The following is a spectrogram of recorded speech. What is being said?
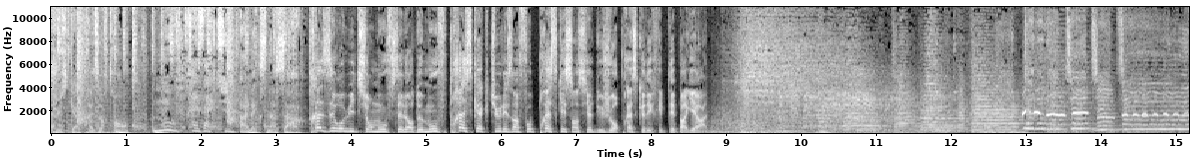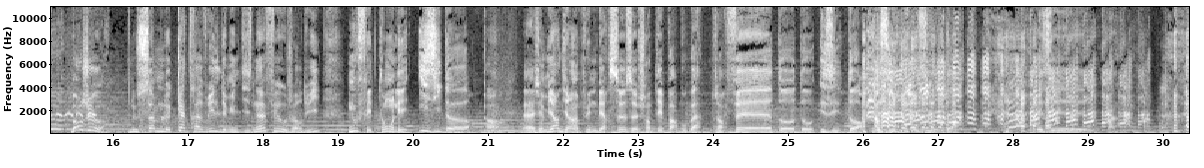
Jusqu'à 13h30. Move très actu. Alex Nassar. 13.08 sur Move, c'est l'heure de Move. Presque actu, les infos presque essentielles du jour, presque décryptées par Guérin. Bonjour nous sommes le 4 avril 2019 et aujourd'hui, nous fêtons les Isidore. Oh. Euh, J'aime bien dire un peu une berceuse chantée par Booba. Genre fais dodo, Isidore. Isidore. Isidore. Voilà.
